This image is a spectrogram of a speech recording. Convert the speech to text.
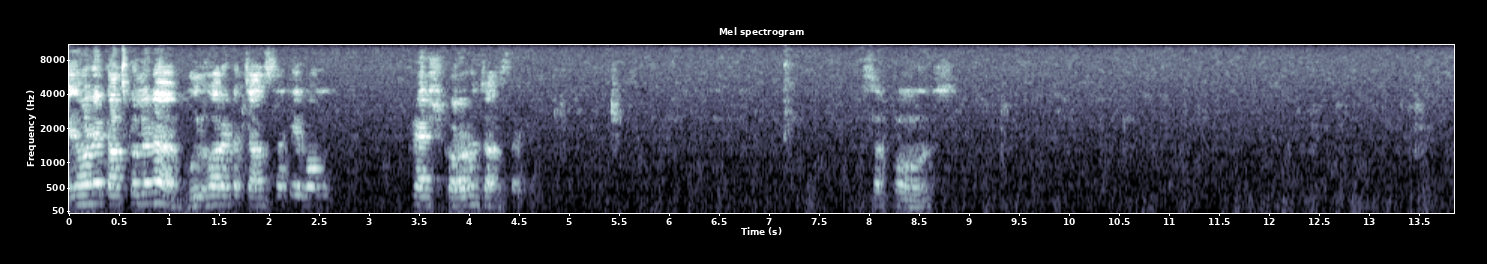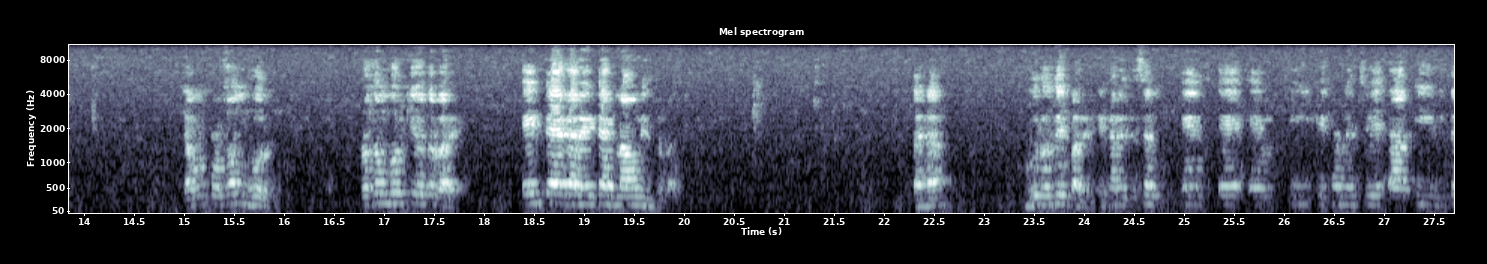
এই ধরনের কাজ করলে না ভুল হওয়ার একটা চান্স থাকে এবং ক্র্যাশ করারও চান্স থাকে। সাপোজ যেমন প্রথম ভুল প্রথম ভুল কি হতে পারে? এই ট্যাগ আর এই ট্যাগ নাও মিলতে পারে। তাই না? ভুল হতেই পারে। এখানে দিচ্ছেন এন এ এম ই এখানে যে আর ই দিতে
